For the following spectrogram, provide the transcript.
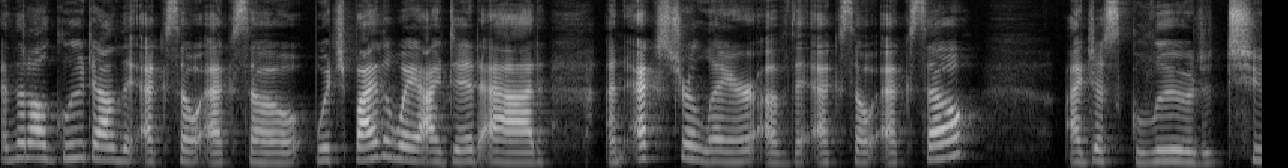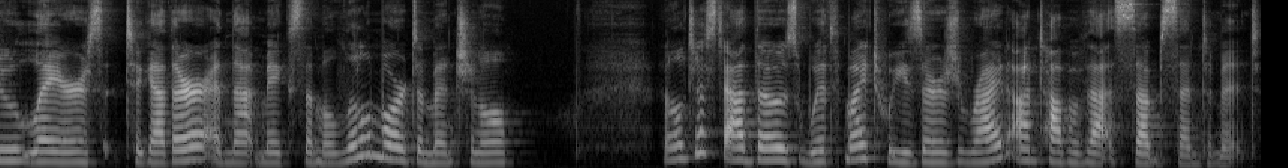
And then I'll glue down the XOXO, which by the way, I did add an extra layer of the XOXO. I just glued two layers together and that makes them a little more dimensional. I'll just add those with my tweezers right on top of that sub sentiment.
